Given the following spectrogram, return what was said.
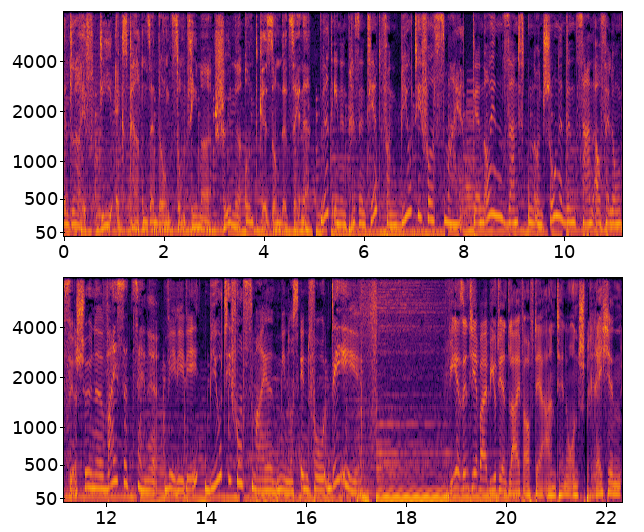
and Life, die Expertensendung zum Thema schöne und gesunde Zähne. Wird Ihnen präsentiert von Beautiful Smile, der neuen sanften und schonenden Zahnaufhellung für schöne weiße Zähne. www.beautifulsmile-info.de Wir sind hier bei Beauty and Life auf der Antenne und sprechen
